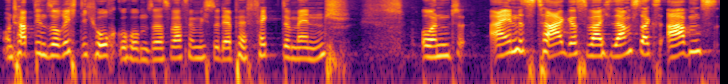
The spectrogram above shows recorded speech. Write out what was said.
Und habe den so richtig hochgehoben. So, das war für mich so der perfekte Mensch. Und eines Tages war ich samstags abends,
